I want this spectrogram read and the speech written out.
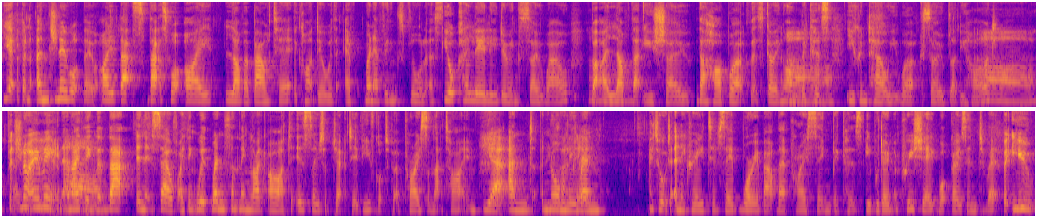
Yeah, but and do you know what though? I that's that's what I love about it. I can't deal with ev- when everything's flawless. You're clearly doing so well, but I love that you show the hard work that's going on because you can tell you work so bloody hard. Oh, But do you know what I mean? And I think that that in itself, I think with when something like art is so subjective, you've got to put a price on that time. Yeah, And normally exactly. when I talk to any creatives, they worry about their pricing because people don't appreciate what goes into it. But you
